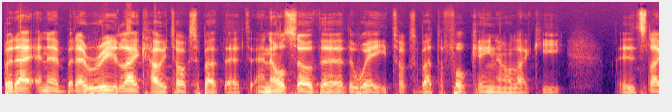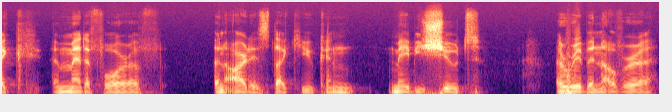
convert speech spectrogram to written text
But I and I, but I really like how he talks about that, and also the the way he talks about the volcano. Like he, it's like a metaphor of an artist. Like you can maybe shoot a ribbon over a,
